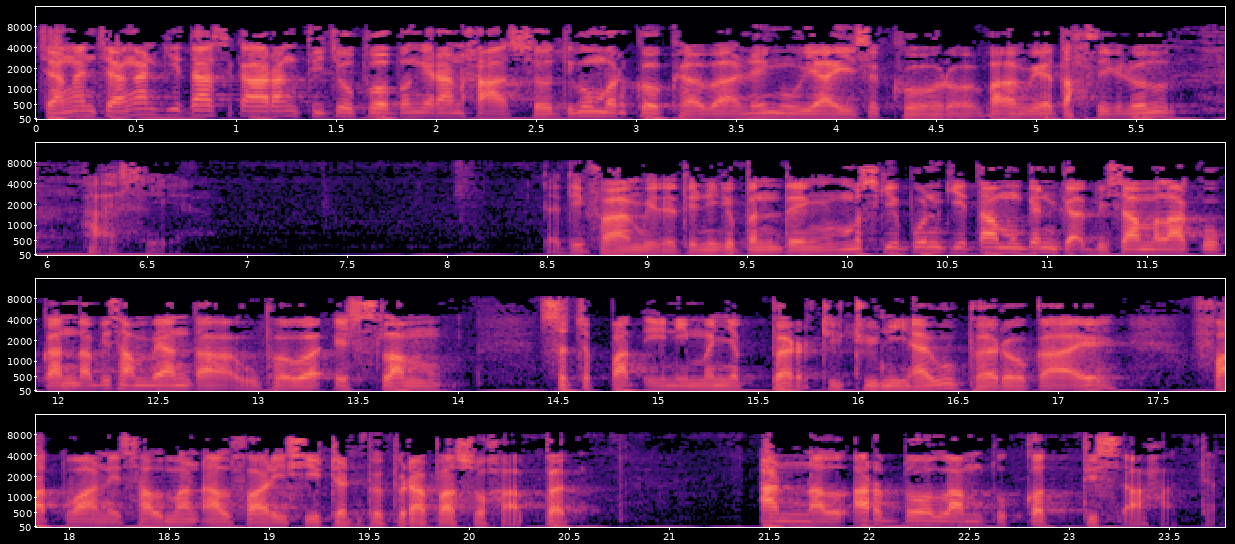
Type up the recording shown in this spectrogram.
Jangan-jangan kita sekarang dicoba pangeran hasud itu mergo gawane nguyai segoro, paham ya tahsilul hasil. Jadi ya, jadi ini penting. Meskipun kita mungkin nggak bisa melakukan, tapi sampean tahu bahwa Islam secepat ini menyebar di dunia itu barokai fatwane Salman Al Farisi dan beberapa sahabat annal ardo lam tuqaddis ahadan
